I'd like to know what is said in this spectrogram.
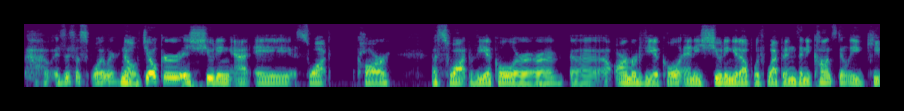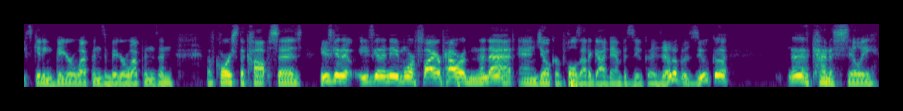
is this a spoiler? No, Joker is shooting at a SWAT car a SWAT vehicle or, a, a, armored vehicle, and he's shooting it up with weapons, and he constantly keeps getting bigger weapons and bigger weapons, and of course the cop says he's gonna he's gonna need more firepower than that, and Joker pulls out a goddamn bazooka. Is that a bazooka? Eh, kind of silly.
